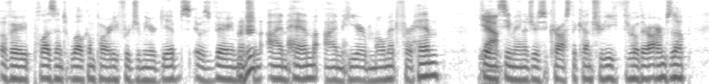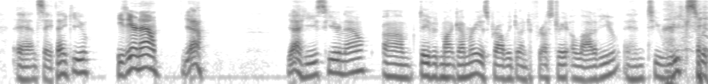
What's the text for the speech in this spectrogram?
a very pleasant welcome party for Jahmyr Gibbs. It was very much mm-hmm. an "I'm him, I'm here" moment for him. Yeah. Fantasy managers across the country throw their arms up and say thank you. He's here now. Yeah, yeah, he's here now. Um, David Montgomery is probably going to frustrate a lot of you in two weeks when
